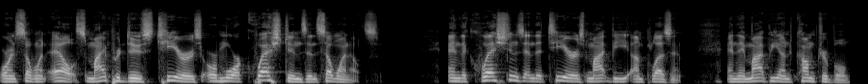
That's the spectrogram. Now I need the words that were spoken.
or in someone else might produce tears or more questions in someone else. And the questions and the tears might be unpleasant and they might be uncomfortable.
